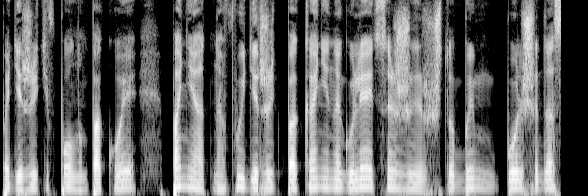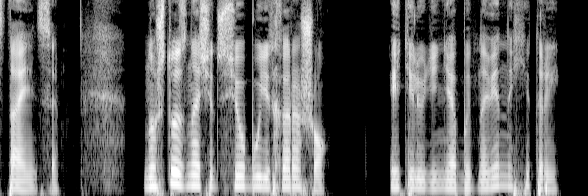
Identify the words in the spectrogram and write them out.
подержите в полном покое. Понятно, выдержать, пока не нагуляется жир, чтобы им больше достанется. Но что значит «все будет хорошо»? Эти люди необыкновенно хитры.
